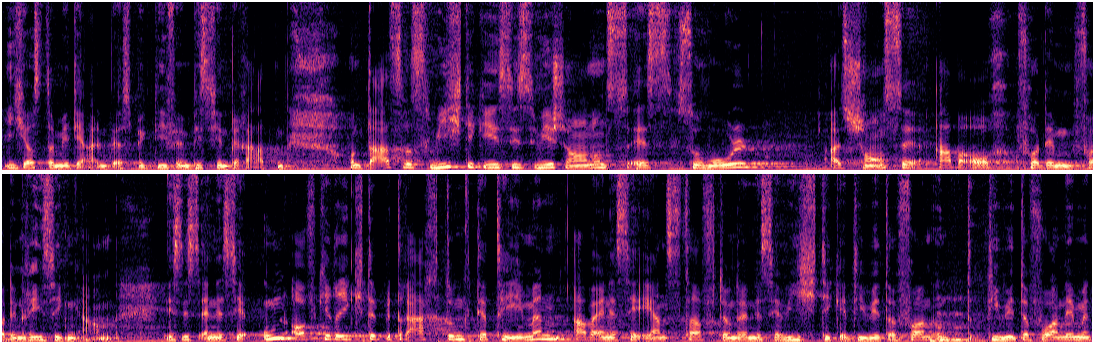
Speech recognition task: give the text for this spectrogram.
ich aus der medialen Perspektive ein bisschen beraten. Und das, was wichtig ist, ist, wir schauen uns es sowohl als Chance, aber auch vor, dem, vor den Risiken an. Es ist eine sehr unaufgeregte Betrachtung der Themen, aber eine sehr ernsthafte und eine sehr wichtige, die wir da, und die wir da vornehmen.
